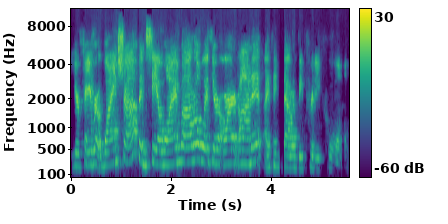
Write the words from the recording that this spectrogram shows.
your favorite wine shop and see a wine bottle with your art on it? I think that would be pretty cool.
